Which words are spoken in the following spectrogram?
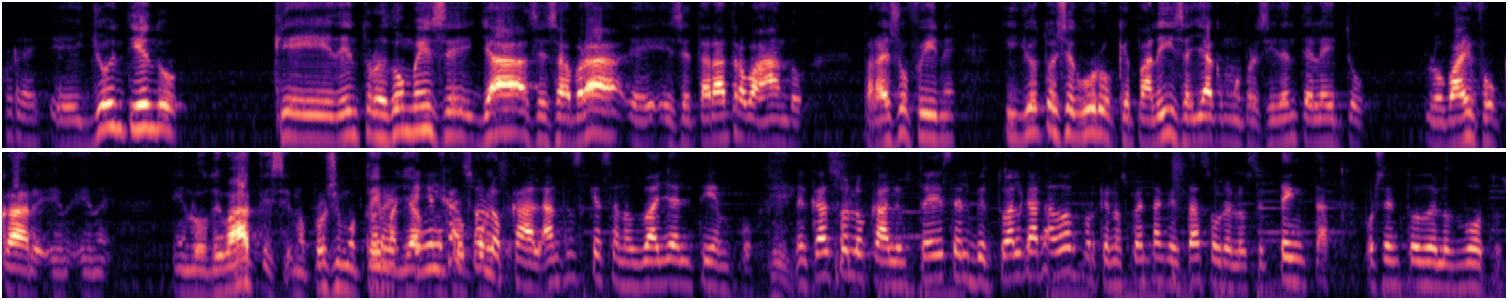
Correcto. Eh, yo entiendo que dentro de dos meses ya se sabrá, eh, se estará trabajando para esos fines y yo estoy seguro que Paliza ya como presidente electo lo va a enfocar en, en- en los debates, en los próximos temas ya en el caso propuesta. local, antes que se nos vaya el tiempo, Sí. en el caso local, usted es el virtual ganador porque nos cuentan que está sobre los 70% de los votos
